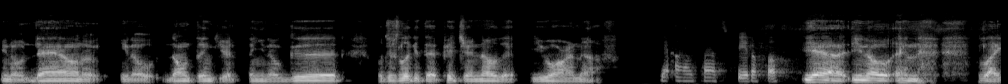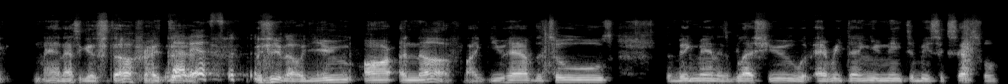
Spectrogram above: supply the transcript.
you know, down or you know, don't think you're you know good, well, just look at that picture and know that you are enough. yeah oh, that's beautiful Yeah, you know, and like, man, that's good stuff right there. that is you know, you are enough. Like you have the tools. The big man has blessed you with everything you need to be successful.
